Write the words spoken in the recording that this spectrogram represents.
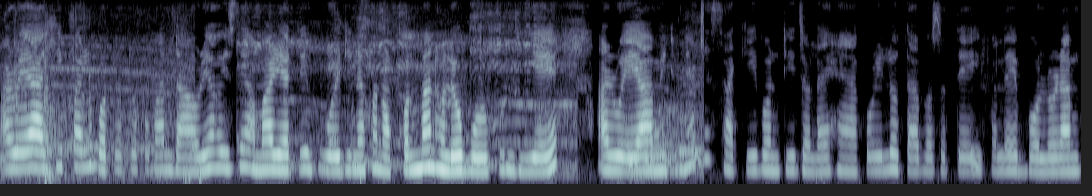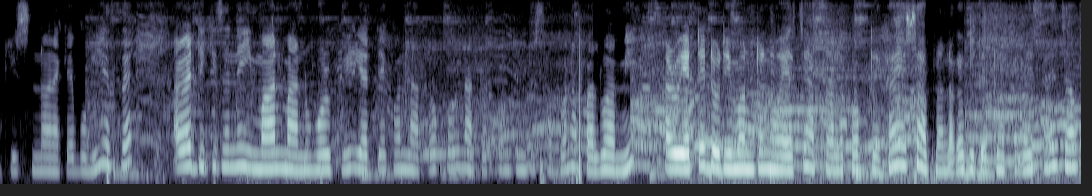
আৰু এয়া আহি পালোঁ বতৰটো অকণমান ডাৱৰীয়া হৈছে। আমাৰ ইয়াতে সুঁৱৰি দিনাখন অকণমান হ'লেও বৰষুণ দিয়ে। আৰু এয়া আমি ধুনীয়াকৈ চাকি বন্তি জ্বলাই সেৱা কৰিলোঁ। তাৰপাছতে ইফালে বলোৰাম কৃষ্ণ এনেকৈ বহি আছে। আৰু ইয়াত দেখিছেনে ইমান মানুহৰ ভিৰ। ইয়াতে এখন নাটক হ'ল। নাটকখন কিন্তু চাব নাপালোঁ আমি। আৰু ইয়াতে দধি মন্থন হৈ আছে। আপোনালোকক দেখাই আছোঁ। আপোনালোকে ভিডিঅ'টো সকলোৱে চাই যাওক।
